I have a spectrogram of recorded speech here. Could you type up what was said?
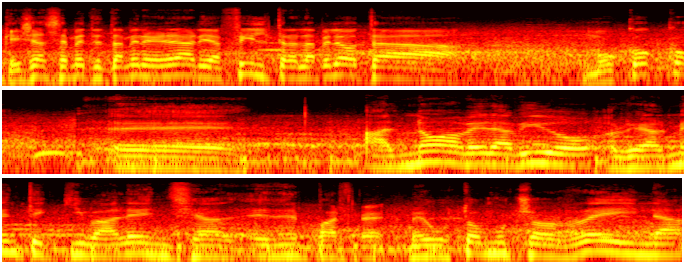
que ya se mete también en el área, filtra la pelota. Mucoco. Eh, al no haber habido realmente equivalencia en el partido. Eh. Me gustó mucho Reina.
